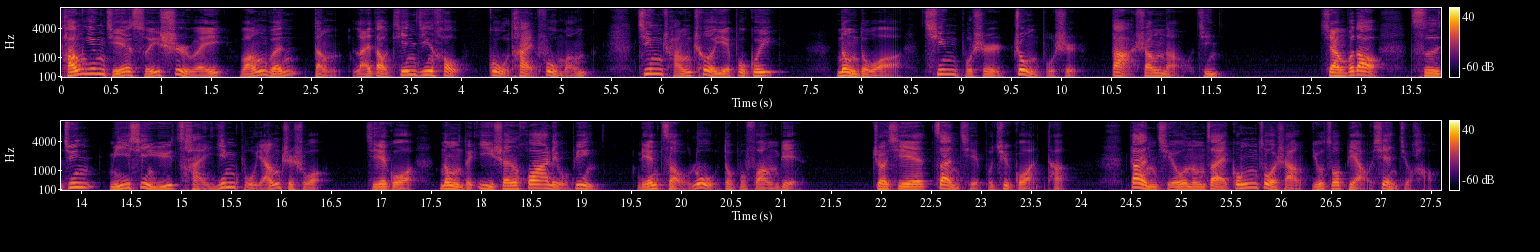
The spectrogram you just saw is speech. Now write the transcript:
唐英杰随侍卫王文等来到天津后，故态复萌，经常彻夜不归，弄得我轻不是重不是，大伤脑筋。想不到此君迷信于采阴补阳之说。结果弄得一身花柳病，连走路都不方便。这些暂且不去管他，但求能在工作上有所表现就好。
